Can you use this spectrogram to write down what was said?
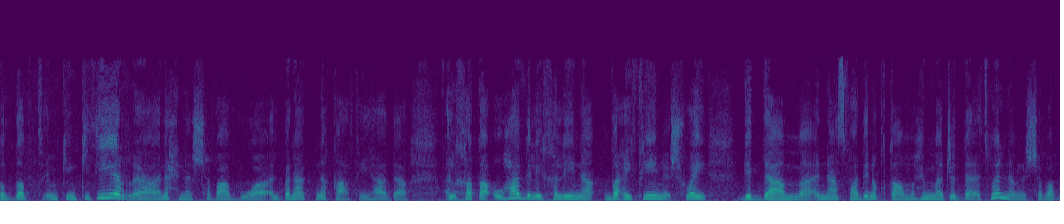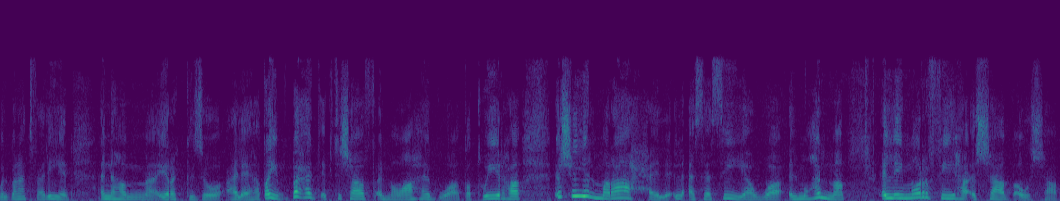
بالضبط. يمكن كثير آه، نحن الشباب والبنات نقع في هذا الخطأ وهذا اللي يخلينا ضعيفين شوي قدام الناس فهذه نقطة مهمة جدا. أتمنى من الشباب والبنات فعليا أنهم يركزوا عليها. طيب بعد اكتشاف المواهب وتطويرها إيش هي المراحل الأساسية والمهمة اللي يمر فيها الشاب أو الشابة؟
